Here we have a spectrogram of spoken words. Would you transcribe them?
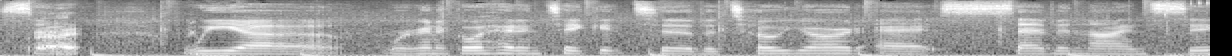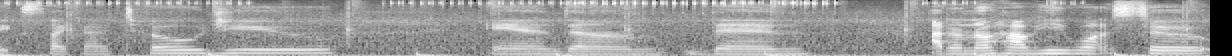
So Right. we uh we're gonna go ahead and take it to the tow yard at 796, like I told you. And um, then I don't know how he wants to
